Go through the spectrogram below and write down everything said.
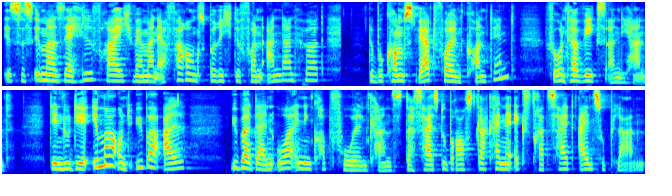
ist es immer sehr hilfreich, wenn man Erfahrungsberichte von anderen hört. Du bekommst wertvollen Content für unterwegs an die Hand, den du dir immer und überall über dein Ohr in den Kopf holen kannst. Das heißt, du brauchst gar keine extra Zeit einzuplanen.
